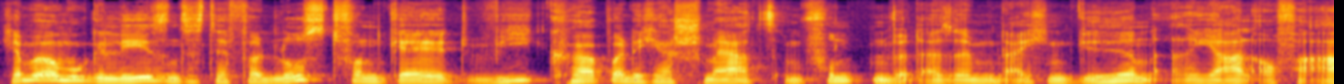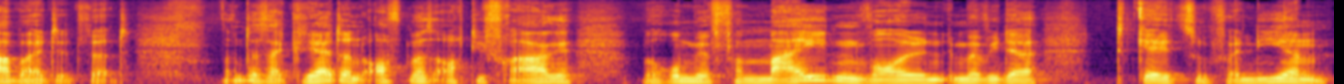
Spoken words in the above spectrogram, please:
Ich habe irgendwo gelesen, dass der Verlust von Geld wie körperlicher Schmerz empfunden wird, also im gleichen Gehirnareal auch verarbeitet wird. Und das erklärt dann oftmals auch die Frage, warum wir vermeiden wollen, immer wieder Geld zu verlieren.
